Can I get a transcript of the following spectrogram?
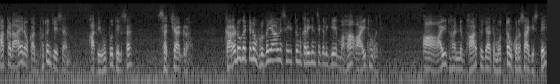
అక్కడ ఆయన ఒక అద్భుతం చేశారు. అదేమిటో తెలుసా? సత్యాగ్రహం. కరడుగట్టిన హృదయాలను సైతం కరిగించగలిగే మహా ఆయుధం అది. ఆ ఆయుధాన్ని భారత జాతి మొత్తం కొనసాగిస్తే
